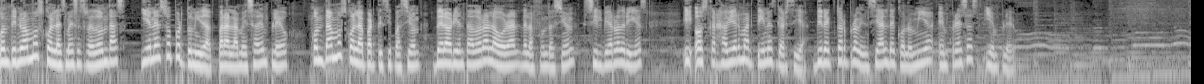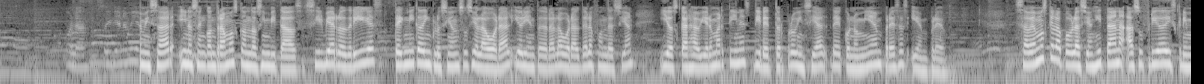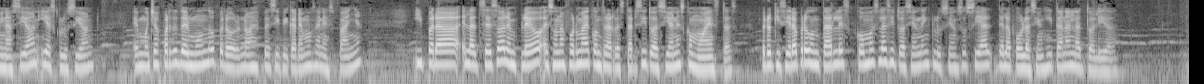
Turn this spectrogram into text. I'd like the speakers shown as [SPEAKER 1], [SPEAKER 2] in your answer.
[SPEAKER 1] Continuamos con las mesas redondas y en esta oportunidad para la mesa de empleo contamos con la participación de la orientadora laboral de la Fundación, Silvia Rodríguez, y Óscar Javier Martínez García, director provincial de Economía, Empresas y Empleo.
[SPEAKER 2] Hola, soy Diana Villamizar y nos encontramos con dos invitados, Silvia Rodríguez, técnica de inclusión sociolaboral y orientadora laboral de la Fundación, y Óscar Javier Martínez, director provincial de Economía, Empresas y Empleo. Sabemos que la población gitana ha sufrido discriminación y exclusión en muchas partes del mundo, pero nos especificaremos en España. Y para el acceso al empleo es una forma de contrarrestar situaciones como estas. Pero quisiera preguntarles cómo es la situación de inclusión social de la población gitana en la actualidad.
